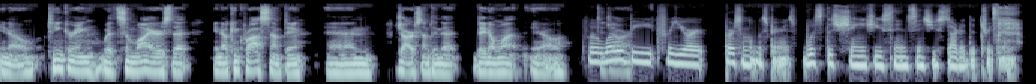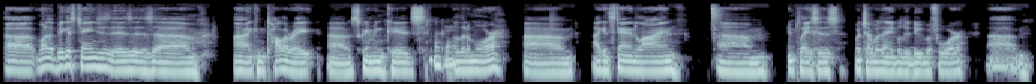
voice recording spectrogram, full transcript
you know, tinkering with some wires that, you know, can cross something and jar something that they don't want, you know. Well, what jar. would be for your personal experience? What's the change you've seen since you started the treatment? Uh, one of the biggest changes is, is, um, I can tolerate, uh, screaming kids Okay. a little more. Um, I can stand in line, um, in places, which I wasn't able to do before. Um,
